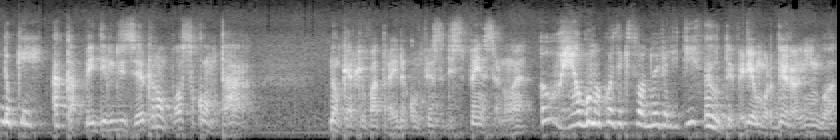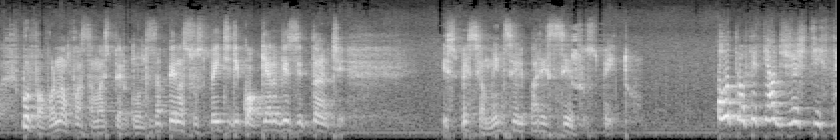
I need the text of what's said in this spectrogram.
Do quê? Acabei de lhe dizer que eu não posso contar. Não quero que vá trair a confiança de Spencer, não é? Oh, é alguma coisa que sua noiva lhe disse? Eu deveria morder a língua. Por favor, não faça mais perguntas. Apenas suspeite de qualquer visitante. Especialmente se ele parecer suspeito. Outro oficial de justiça.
